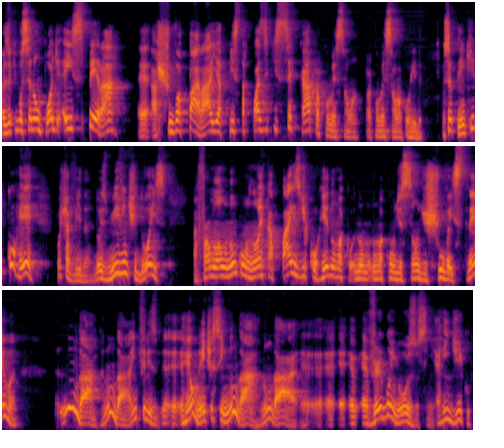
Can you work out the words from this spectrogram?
mas o que você não pode é esperar é, a chuva parar e a pista quase que secar para começar, uma, começar uma corrida. Você tem que correr. Poxa vida, 2022, a Fórmula 1 não, não é capaz de correr numa, numa condição de chuva extrema não dá, não dá. Infelizmente, é, é, realmente, assim, não dá, não dá. É, é, é, é, vergonhoso, assim, é ridículo.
